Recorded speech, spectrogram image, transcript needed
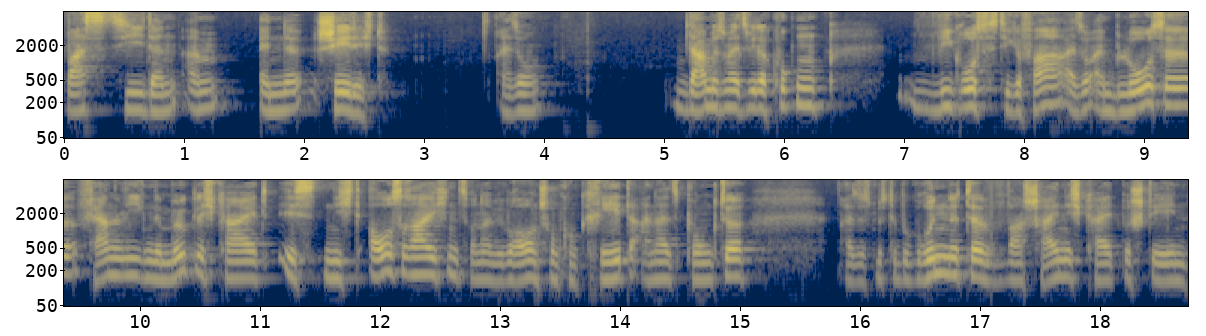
was sie dann am Ende schädigt. Also da müssen wir jetzt wieder gucken, wie groß ist die Gefahr? Also eine bloße fernliegende Möglichkeit ist nicht ausreichend, sondern wir brauchen schon konkrete Anhaltspunkte. Also es müsste begründete Wahrscheinlichkeit bestehen,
